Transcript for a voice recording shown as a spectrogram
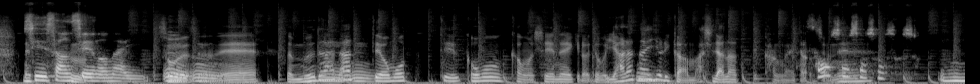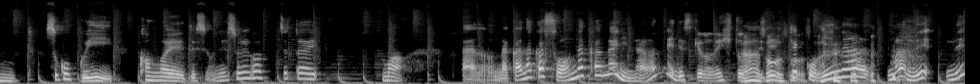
生産性のない、うん、そうですよね、うんうん、無駄だって思って思うかもしれないけどでもやらないよりかはマシだなって考えたんですよね、そうそうそうそうそう、うん、すごくいい考えですよね。それが絶対まああのなかなかそんな考えにならないですけどね人って、ね、結構みんな、まあねね、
